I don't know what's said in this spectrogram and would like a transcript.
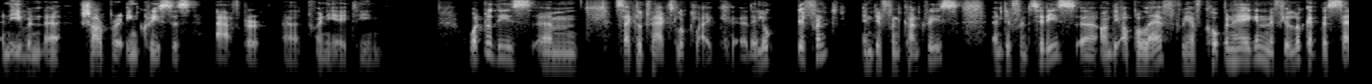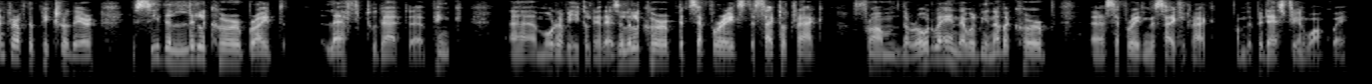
and even uh, sharper increases after uh, 2018. What do these um, cycle tracks look like? Uh, they look different in different countries and different cities. Uh, on the upper left, we have Copenhagen. If you look at the center of the picture there, you see the little curb right left to that uh, pink uh, motor vehicle there. There's a little curb that separates the cycle track from the roadway, and there will be another curb uh, separating the cycle track from the pedestrian walkway.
